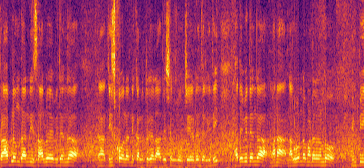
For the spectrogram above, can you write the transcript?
ప్రాబ్లం దాన్ని సాల్వ్ అయ్యే విధంగా తీసుకోవాలని కలెక్టర్ గారు ఆదేశాలు చేయడం జరిగింది. అదేవిధంగా మన నల్గొండ మండలంలో ఎంపీ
